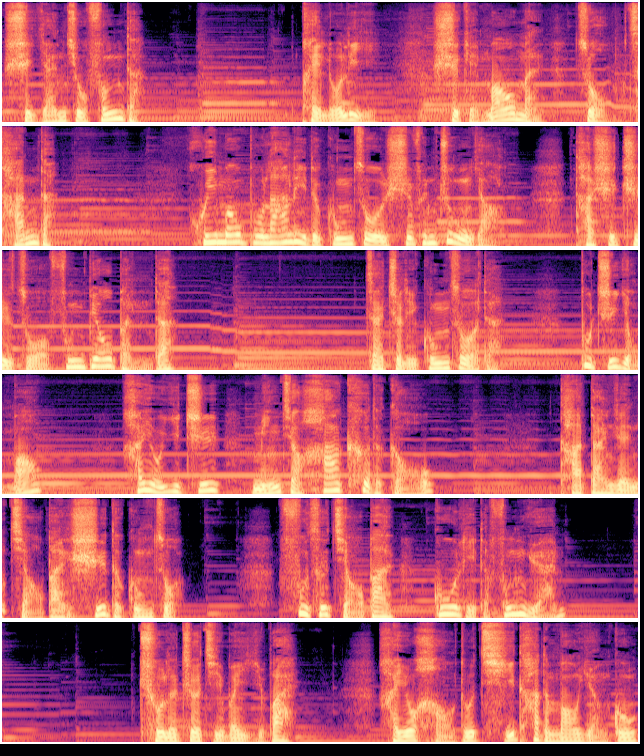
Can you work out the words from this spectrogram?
是研究风的，佩罗利是给猫们做午餐的，灰猫布拉利的工作十分重要，他是制作风标本的。在这里工作的不只有猫，还有一只名叫哈克的狗，它担任搅拌师的工作，负责搅拌锅里的风源。除了这几位以外，还有好多其他的猫员工。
